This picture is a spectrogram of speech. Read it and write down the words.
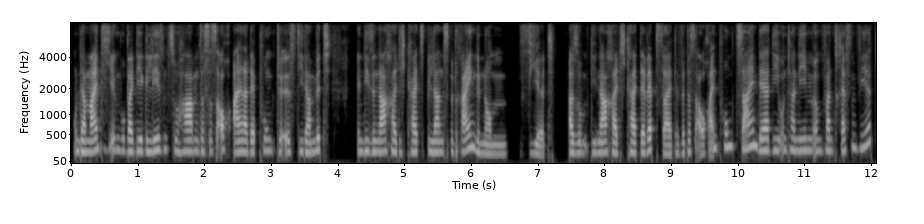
Und da meinte ich irgendwo bei dir gelesen zu haben, dass das auch einer der Punkte ist, die da mit in diese Nachhaltigkeitsbilanz mit reingenommen wird. Also die Nachhaltigkeit der Webseite. Wird das auch ein Punkt sein, der die Unternehmen irgendwann treffen wird?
